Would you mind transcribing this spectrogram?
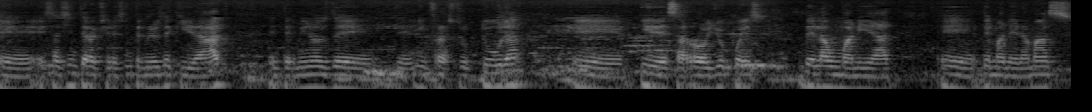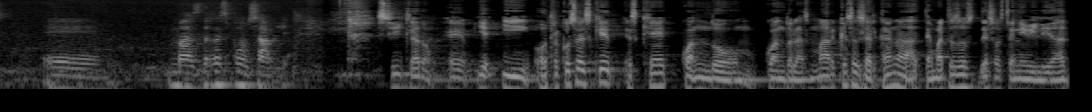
eh, esas interacciones en términos de equidad, en términos de, infraestructura eh, y de desarrollo pues, de la humanidad de manera más, más responsable. Sí, claro. y, otra cosa es que, es que cuando, cuando las marcas se acercan a temas de sostenibilidad,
